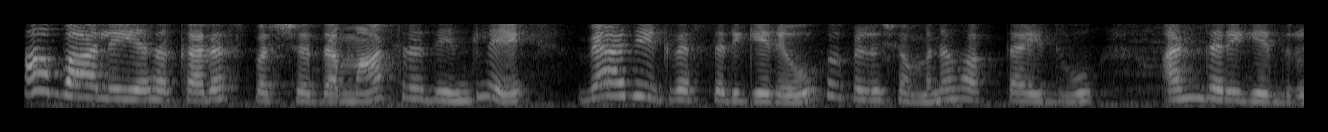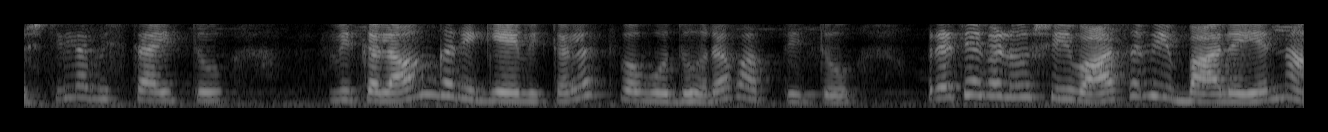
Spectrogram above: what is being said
ಆ ಬಾಲೆಯ ಕರಸ್ಪರ್ಶದ ಮಾತ್ರದಿಂದಲೇ ವ್ಯಾಧಿಗ್ರಸ್ತರಿಗೆ ರೋಗಗಳು ಶಮನವಾಗ್ತಾ ಇದ್ವು. ಅಂಧರಿಗೆ ದೃಷ್ಟಿ ಲಭಿಸ್ತಾ ಇತ್ತು. ವಿಕಲಾಂಗರಿಗೆ ವಿಕಲತ್ವವು ದೂರವಾಗ್ತಿತ್ತು. ಪ್ರಜೆಗಳು ಶ್ರೀ ವಾಸವಿ ಬಾಲೆಯನ್ನು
